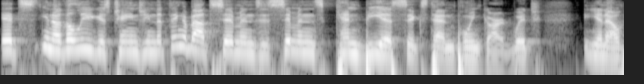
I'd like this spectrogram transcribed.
it's you know the league is changing. The thing about Simmons is Simmons can be a six ten point guard, which you know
